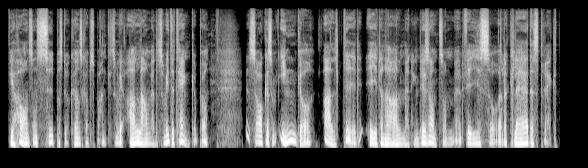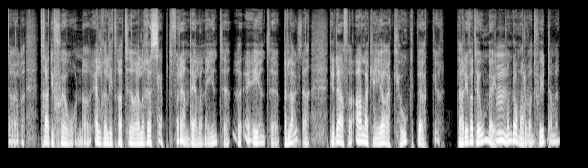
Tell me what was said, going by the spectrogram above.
vi har en sån superstor kunskapsbank som vi alla använder, som vi inte tänker på. Saker som ingår alltid i den här allmänningen. Det är sånt som visor eller klädesdräkter eller traditioner, äldre litteratur eller recept för den delen är ju inte, är ju inte belagda. Det är därför alla kan göra kokböcker. Det hade ju varit omöjligt mm. om de hade varit mm. skyddade. Mm.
